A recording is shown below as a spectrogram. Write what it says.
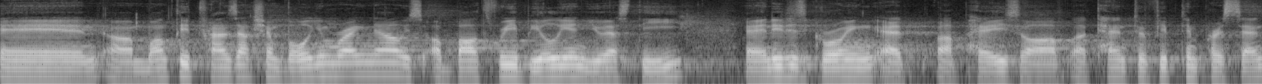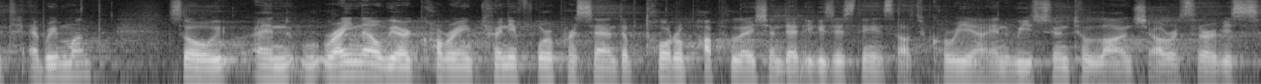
And uh, monthly transaction volume right now is about 3 billion USD, and it is growing at a pace of uh, 10 to 15% every month. So, and right now we are covering 24% of total population that exists in South Korea, and we soon to launch our service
